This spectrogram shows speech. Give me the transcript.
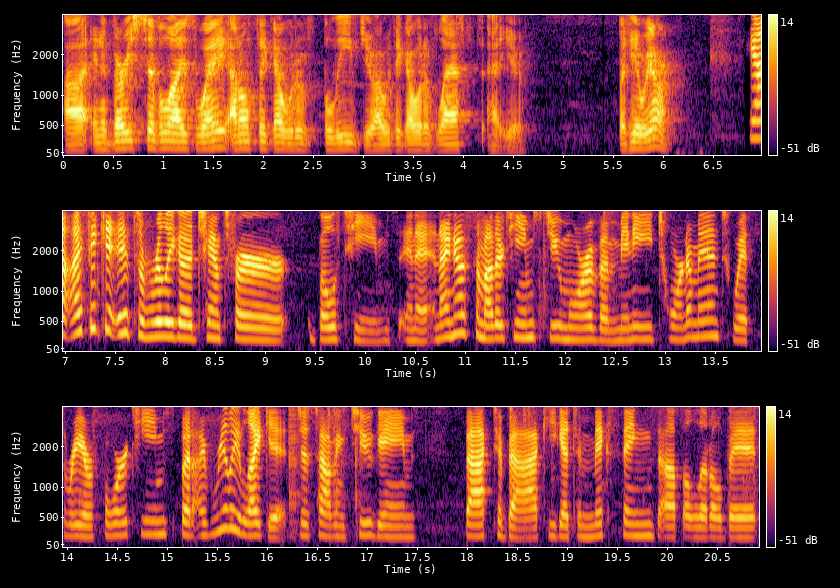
uh, in a very civilized way, I don't think I would have believed you. I would think I would have laughed at you. But here we are. Yeah, I think it's a really good chance for both teams in it. And I know some other teams do more of a mini tournament with three or four teams, but I really like it just having two games back to back. You get to mix things up a little bit.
